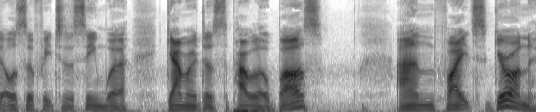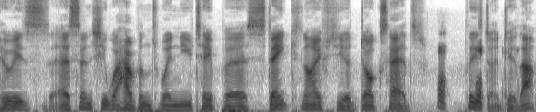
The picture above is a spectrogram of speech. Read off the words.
also features a scene where Gamera does the parallel bars and fights Guiron, who is essentially what happens when you tape a steak knife to your dog's head. Please don't do that.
